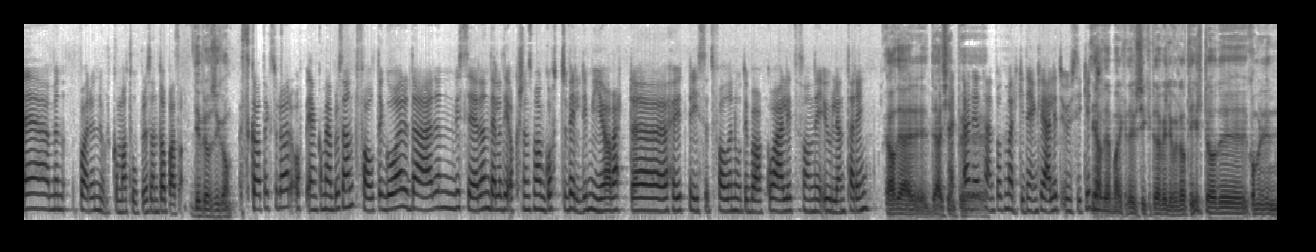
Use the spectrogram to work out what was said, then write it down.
Eh, men bare 0,2 opp, altså. Det bryr vi ikke om. Scatec Solar opp 1,1% falt i går. En, vi ser en del av de aksjene som har gått veldig mye og har vært uh, høyt priset, faller noe tilbake og er litt sånn i ulendt terreng. Ja, det er, det er kjempe... Er det et tegn på at markedet egentlig er litt usikkert? Ja, det, markedet er usikkert. Det er veldig volatilt. og Det kommer en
